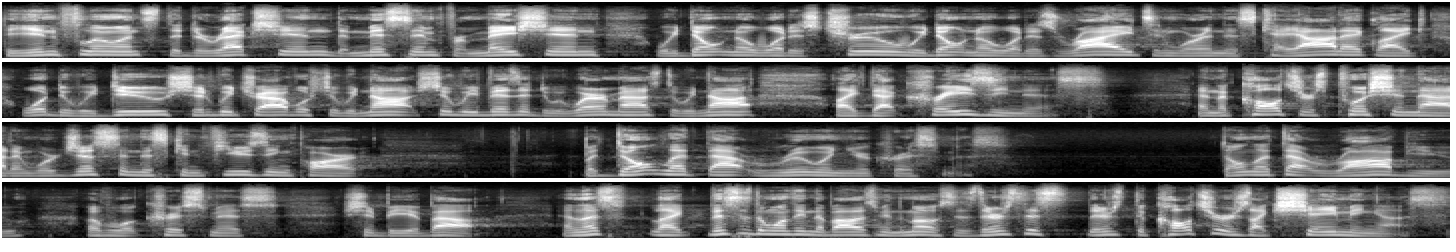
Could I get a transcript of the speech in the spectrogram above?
the influence, the direction, the misinformation. We don't know what is true. We don't know what is right. And we're in this chaotic like, what do we do? Should we travel? Should we not? Should we visit? Do we wear masks? Do we not? Like that craziness. And the culture's pushing that. And we're just in this confusing part. But don't let that ruin your Christmas. Don't let that rob you of what Christmas should be about. And let's like this is the one thing that bothers me the most is there's this there's the culture is like shaming us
